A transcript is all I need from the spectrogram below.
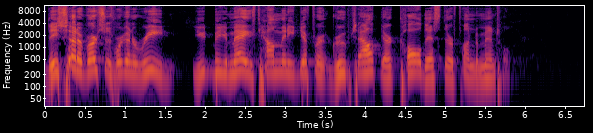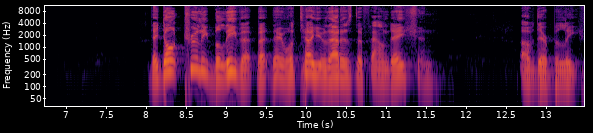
these set of verses we're going to read you'd be amazed how many different groups out there call this their fundamental. They don't truly believe it, but they will tell you that is the foundation of their belief.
